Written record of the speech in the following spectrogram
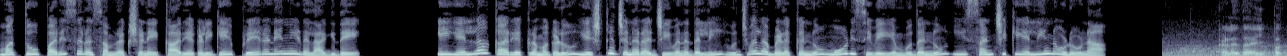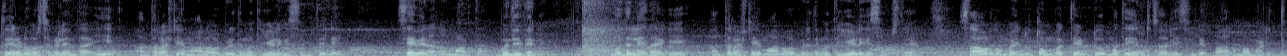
ಮತ್ತು ಪರಿಸರ ಸಂರಕ್ಷಣೆ ಕಾರ್ಯಗಳಿಗೆ ಪ್ರೇರಣೆ ನೀಡಲಾಗಿದೆ. ಈ ಎಲ್ಲಾ ಕಾರ್ಯಕ್ರಮಗಳು ಎಷ್ಟು ಜನರ ಜೀವನದಲ್ಲಿ ಉಜ್ವಲ ಬೆಳಕನ್ನು ಮೂಡಿಸಿವೆ ಎಂಬುದನ್ನು ಈ ಸಂಚಿಕೆಯಲ್ಲಿ ನೋಡೋಣ. ಕಳೆದ ಇಪ್ಪತ್ತು ಎರಡು ವರ್ಷಗಳಿಂದ ಈ ಅಂತಾರಾಷ್ಟ್ರೀಯ ಮಾನವ ಅಭಿವೃದ್ಧಿ ಮತ್ತು ಏಳಿಗೆ ಸಂಸ್ಥೆಯಲ್ಲಿ ಸೇವೆಯನ್ನು ನಾನು ಮಾಡ್ತಾ ಬಂದಿದ್ದೇನೆ. ಮೊದಲನೇದಾಗಿ ಅಂತಾರಾಷ್ಟ್ರೀಯ ಮಾನವ ಅಭಿವೃದ್ಧಿ ಮತ್ತು ಏಳಿಗೆ ಸಂಸ್ಥೆ ಸಾವಿರದ ಒಂಬೈನೂರ ತೊಂಬತ್ತೆಂಟು ಮತ್ತು ಎರಡು ಸಾವಿರ ಇಸ್ವಿಲಿ ಪ್ರಾರಂಭ ಮಾಡಿತ್ತು.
